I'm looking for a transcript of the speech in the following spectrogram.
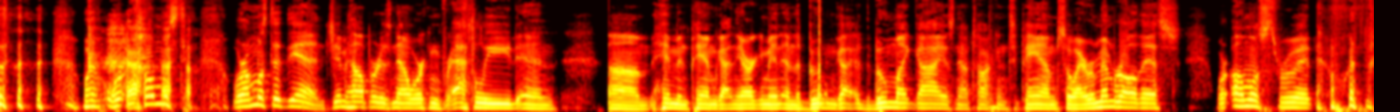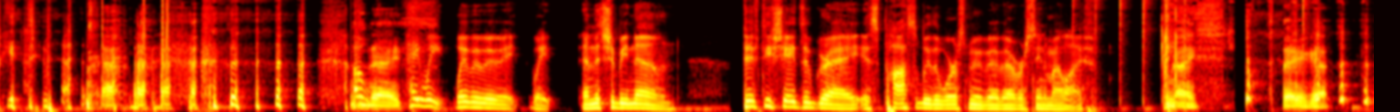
we're, we're almost we're almost at the end. Jim Halpert is now working for Athlead, and um, him and Pam got in the argument, and the boom guy, the boom mic guy, is now talking to Pam. So I remember all this. We're almost through it. when we get to that. oh, nice. Hey, wait, wait, wait, wait, wait, wait. And this should be known. Fifty Shades of Grey is possibly the worst movie I've ever seen in my life. Nice. There you go.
